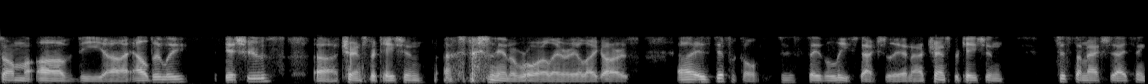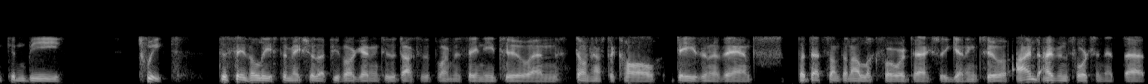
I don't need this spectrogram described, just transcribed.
some of the uh, elderly issues. Uh, transportation, especially in a rural area like ours, uh, is difficult to say the least, actually. And our transportation system, actually, I think, can be tweaked to say the least to make sure that people are getting to the doctor's appointments they need to and don't have to call days in advance. But that's something I'll look forward to actually getting to. I'm, I've been fortunate that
